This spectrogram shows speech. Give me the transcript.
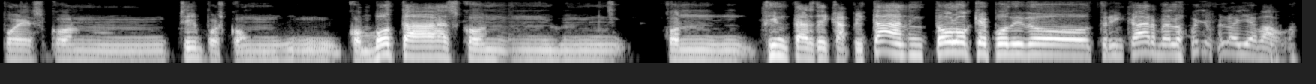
pues con, sí, pues con, con botas, con con cintas de capitán, todo lo que he podido trincar me lo, me lo he llevado.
